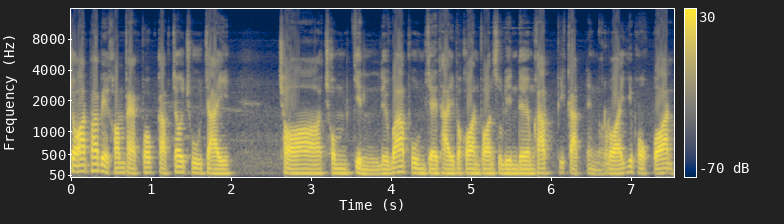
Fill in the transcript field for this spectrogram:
จอร์ดพระเบรกคอมแพกพบกับเจ้าชูใจ ชอชมกิ่นหรือว่าภูมิใจไทยประกรณ์พรสุรินเดิมครับ พิกัด 126 ปอนด์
